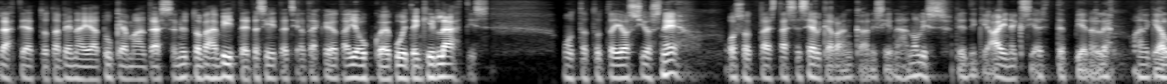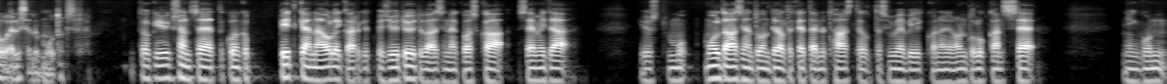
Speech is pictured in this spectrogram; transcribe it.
lähteä tota Venäjää tukemaan tässä. Nyt on vähän viitteitä siitä, että sieltä ehkä jotain joukkoja kuitenkin lähtisi. Mutta tota, jos, jos ne osoittaisi tässä selkärankaa, niin siinähän olisi tietenkin aineksia sitten pienelle, ainakin alueelliselle muutokselle. Toki yksi on se, että kuinka pitkään nämä oligarkit pysyy tyytyväisinä, koska se, mitä just muilta asiantuntijoilta, ketä nyt haastattelut tässä viime viikkoina, niin on tullut myös se niin kuin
